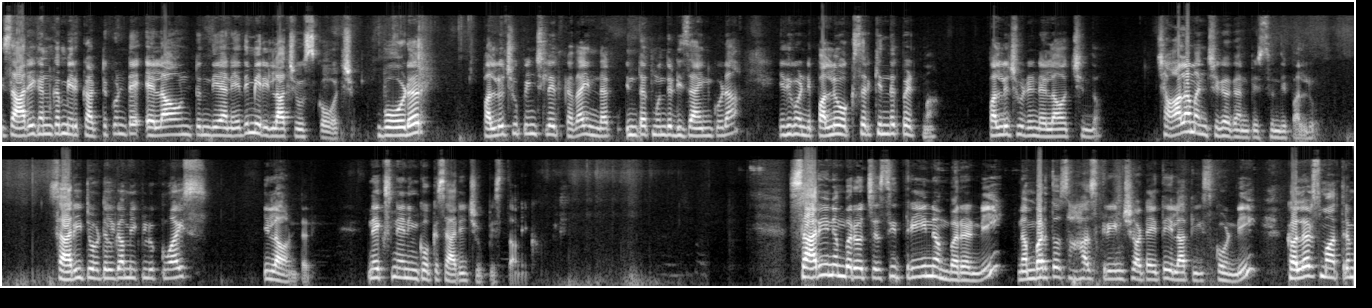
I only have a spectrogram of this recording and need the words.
ఈ శారీ కనుక మీరు కట్టుకుంటే ఎలా ఉంటుంది అనేది మీరు ఇలా చూసుకోవచ్చు. బోర్డర్ పళ్ళు చూపించలేదు కదా ఇంత ఇంతకుముందు డిజైన్ కూడా. ఇదిగోండి పళ్ళు ఒకసారి కిందకి పెట్టమా? పళ్ళు చూడండి ఎలా వచ్చిందో. చాలా మంచిగా కనిపిస్తుంది పళ్ళు. శారీ టోటల్గా మీకు లుక్ వైజ్ ఇలా ఉంటుంది. నెక్స్ట్ నేను ఇంకొక శారీ చూపిస్తాను మీకు. శారీ నెంబర్ వచ్చేసి త్రీ నెంబర్ అండి. నంబర్తో సహా స్క్రీన్ షాట్ అయితే ఇలా తీసుకోండి. కలర్స్ మాత్రం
